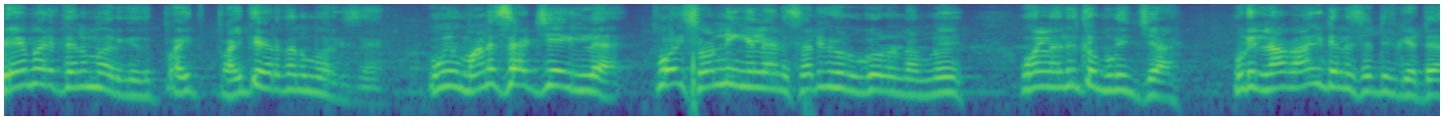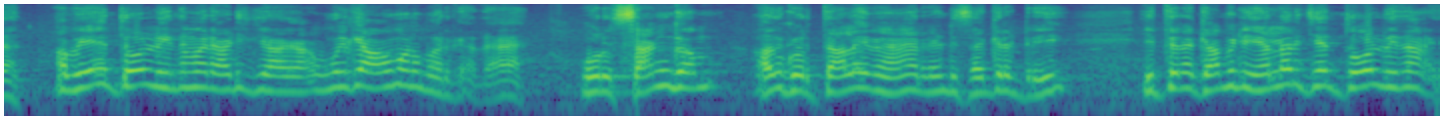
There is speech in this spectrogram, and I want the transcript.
பேமாரித்தனமாக இருக்குது. பை பைத்தியகரத்தனமாக இருக்குது சார். உங்களுக்கு மனசாட்சியே இல்லை. போய் சொன்னீங்களே எனக்கு சர்டிஃபிகேட் கொடுக்க வேண்டாம்னு. உங்களை நிறுத்த முடிஞ்சா? முடியல நான் வாங்கிட்டேன் சர்டிஃபிகேட்டை அப்போ ஏன் தோல்வி இந்த மாதிரி அடிக்க உங்களுக்கே அவமானமாக இருக்காதா? ஒரு சங்கம் அதுக்கு ஒரு தலைவன் ரெண்டு செக்ரட்டரி இத்தனை கமிட்டி எல்லாரும் சேர்ந்து தோல்வி தான்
